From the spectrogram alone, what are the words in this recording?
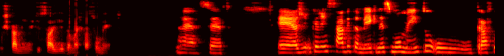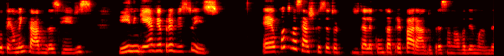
os caminhos de saída mais facilmente. É, certo. É, gente, o que a gente sabe também é que nesse momento o, o tráfego tem aumentado das redes e ninguém havia previsto isso. É, o quanto você acha que o setor de telecom está preparado para essa nova demanda?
